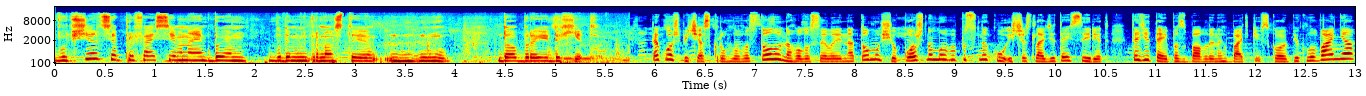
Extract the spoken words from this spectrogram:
Взагалі, ця професія вона якби буде мені приносити ну, добрий дохід. Також під час круглого столу наголосили і на тому, що кожному випускнику із числа дітей-сиріт та дітей, позбавлених батьківського піклування,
